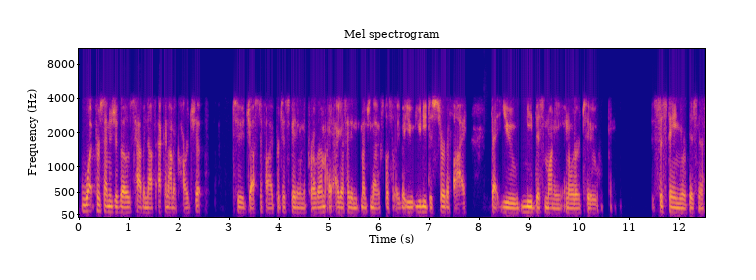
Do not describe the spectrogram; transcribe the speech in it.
what percentage of those have enough economic hardship to justify participating in the program? I, I guess I didn't mention that explicitly, but you, you need to certify that you need this money in order to sustain your business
